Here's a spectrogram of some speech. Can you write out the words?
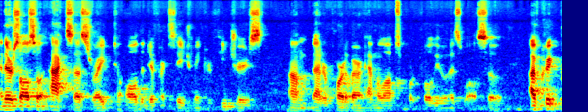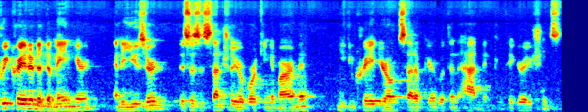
And there's also access, right, to all the different SageMaker features um, that are part of our MLOps portfolio as well. So I've pre-created a domain here and a user. This is essentially your working environment. You can create your own setup here within the admin configurations.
